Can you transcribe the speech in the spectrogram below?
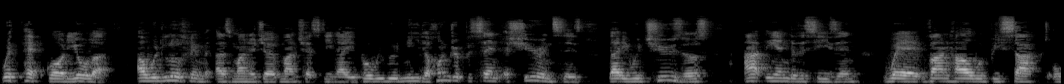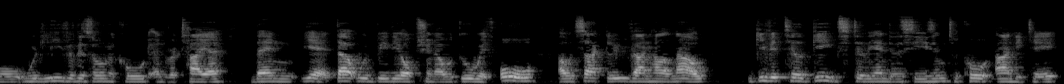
with Pep Guardiola. I would love him as manager of Manchester United, but we would need 100% assurances that he would choose us at the end of the season where Van Gaal would be sacked or would leave of his own accord and retire, then yeah, that would be the option I would go with. Or I would sack Louis Van Gaal now, give it till Giggs till the end of the season, to quote Andy Tate,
